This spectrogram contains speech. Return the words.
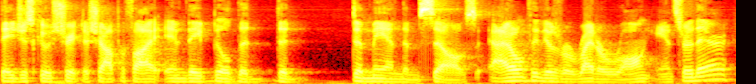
They just go straight to Shopify and they build the the demand themselves. I don't think there's a right or wrong answer there,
